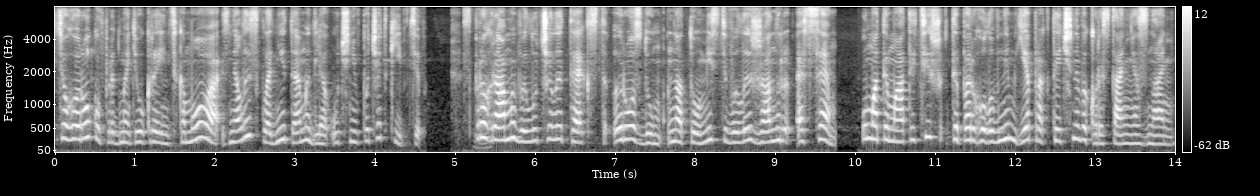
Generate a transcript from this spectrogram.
цього року в предметі українська мова зняли складні теми для учнів-початківців. З програми вилучили текст роздум, натомість вели жанр СМ. У математиці ж тепер головним є практичне використання знань.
